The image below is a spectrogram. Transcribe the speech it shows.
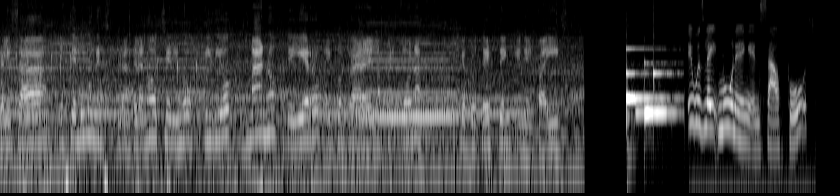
realizada este lunes durante la noche dijo, pidió mano de hierro en contra de las personas que protesten en el país. It was late morning in Southport,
